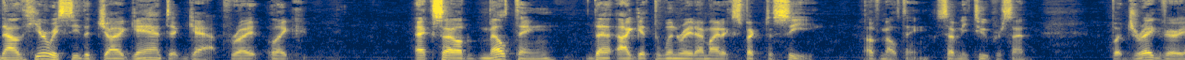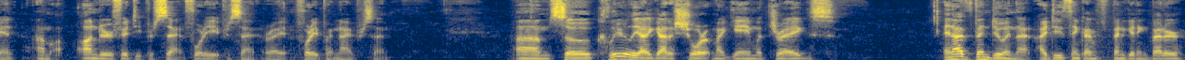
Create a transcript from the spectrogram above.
now here we see the gigantic gap, right? Like, Exiled Melting, that I get the win rate I might expect to see of Melting, 72%. But drag variant, I'm under 50%, 48%, right? 48.9%. Um, so clearly I got to shore up my game with dregs. And I've been doing that. I do think I've been getting better,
